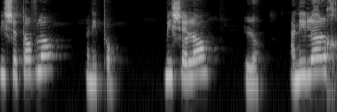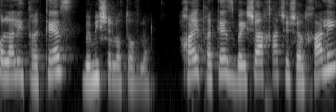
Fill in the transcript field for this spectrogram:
מי שטוב לו, אני פה. מי שלא, לא. אני לא יכולה להתרכז במי שלא טוב לו. אני יכולה להתרכז באישה אחת ששלחה לי,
